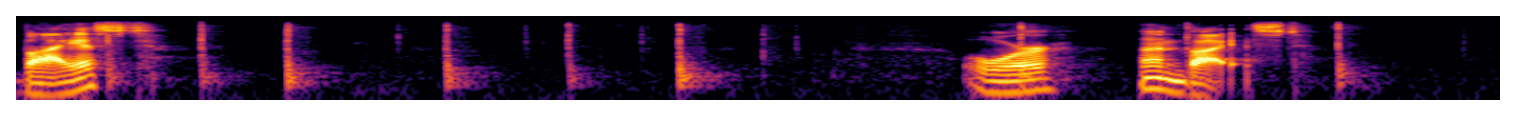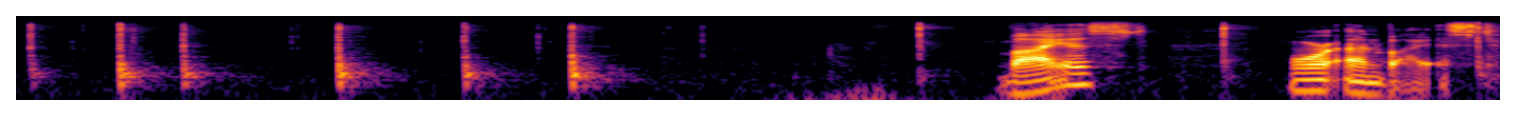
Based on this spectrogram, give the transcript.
biased or unbiased? Biased or unbiased?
